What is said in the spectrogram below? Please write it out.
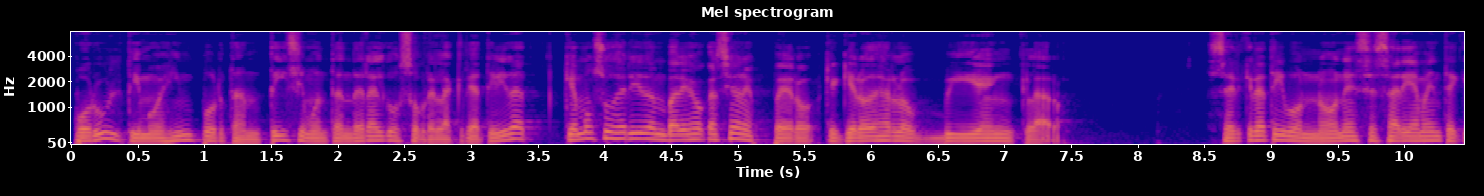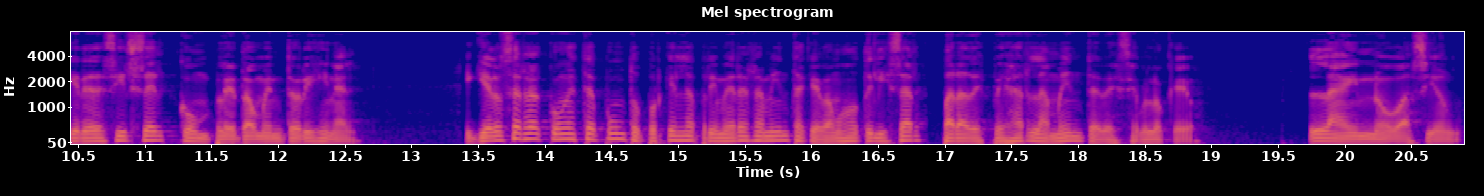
Por último, es importantísimo entender algo sobre la creatividad que hemos sugerido en varias ocasiones, pero que quiero dejarlo bien claro. Ser creativo no necesariamente quiere decir ser completamente original. Y quiero cerrar con este punto porque es la primera herramienta que vamos a utilizar para despejar la mente de ese bloqueo. La innovación.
